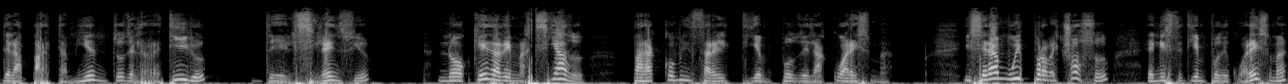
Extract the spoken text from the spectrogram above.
del apartamiento, del retiro, del silencio. No queda demasiado para comenzar el tiempo de la cuaresma. Y será muy provechoso en este tiempo de cuaresma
